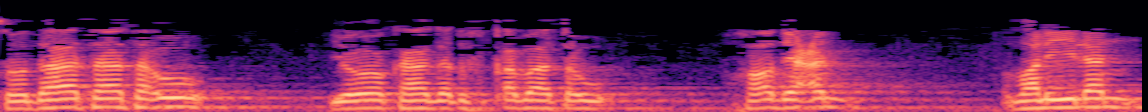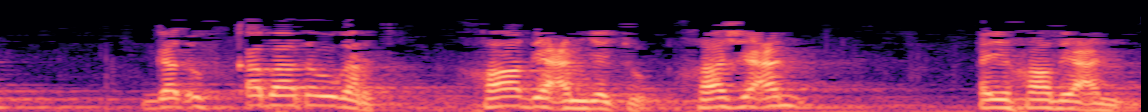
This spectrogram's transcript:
sodaataa ta'uu yookaa gad uf qabaa ta'u khaadican dhaliilan قد أفقبات أغرت خاضعا جتشو خاشعا أي خاضعا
